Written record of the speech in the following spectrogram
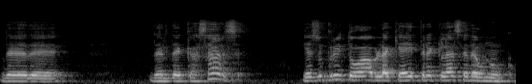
de, del de casarse. Jesucristo habla que hay tres clases de eunuco.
